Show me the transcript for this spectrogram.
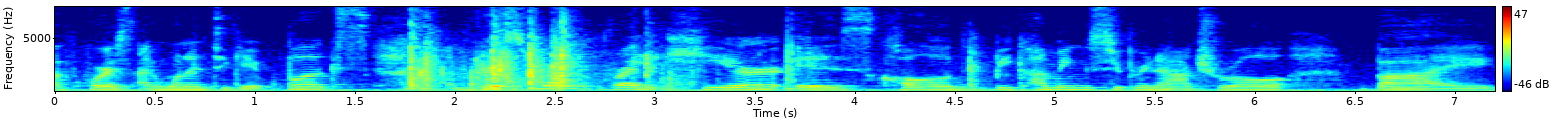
of course, I wanted to get books. This one right here is called Becoming Supernatural by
